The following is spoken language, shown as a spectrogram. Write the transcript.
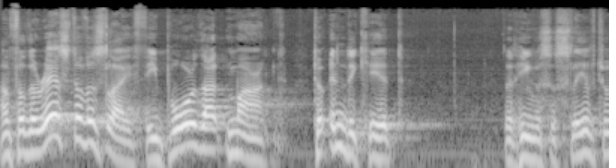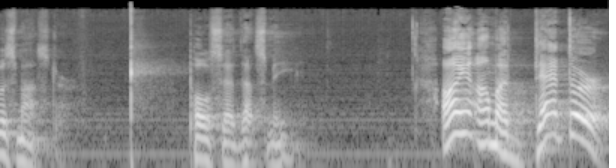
and for the rest of his life he bore that mark to indicate that he was a slave to his master. Paul said, That's me. I am a debtor.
